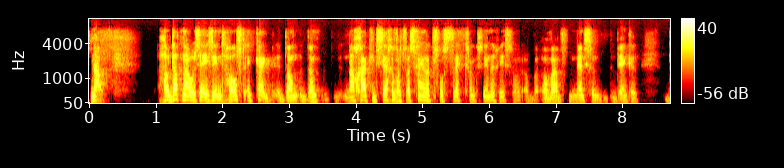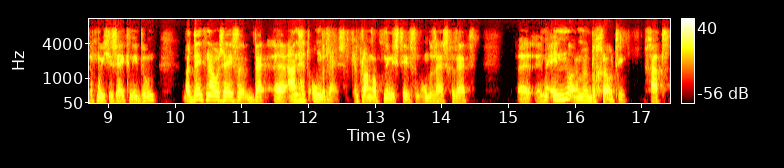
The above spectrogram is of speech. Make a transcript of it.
Nou, hou dat nou eens even in het hoofd. En kijk, dan, dan, nou ga ik iets zeggen wat waarschijnlijk volstrekt krankzinnig is. Hoor, of waar mensen denken, dat moet je zeker niet doen. Maar denk nou eens even bij, aan het onderwijs. Ik heb lang op het ministerie van Onderwijs gewerkt. Een enorme begroting gaat,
